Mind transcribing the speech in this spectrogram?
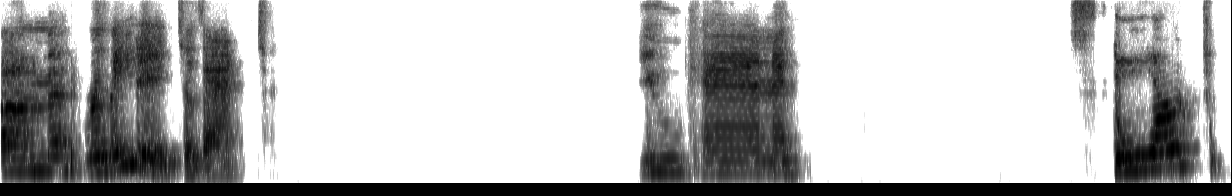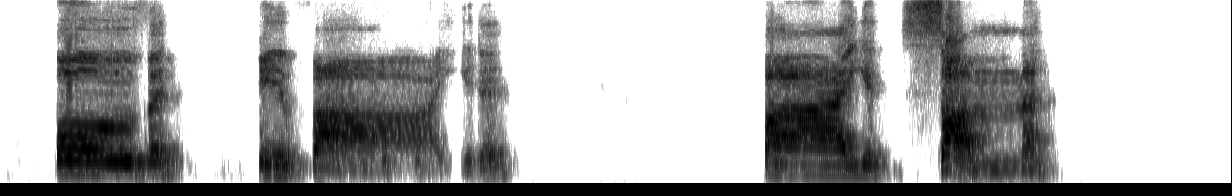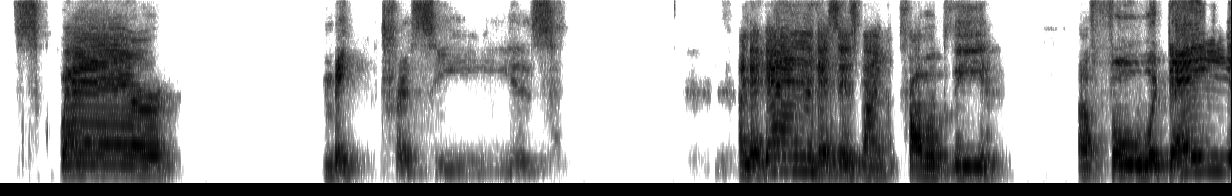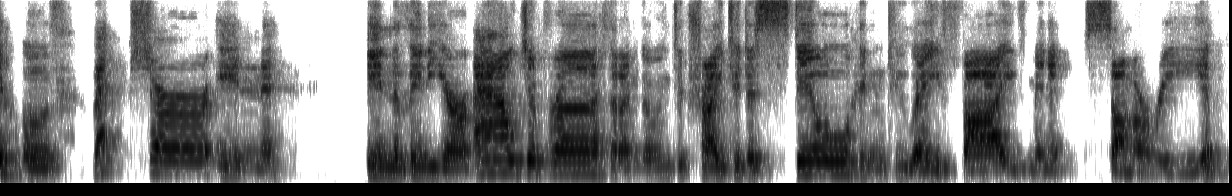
Um, related to that, you can sort of divide by some square matrices. And again, this is like probably a full day of lecture in in linear algebra that I'm going to try to distill into a five minute summary.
